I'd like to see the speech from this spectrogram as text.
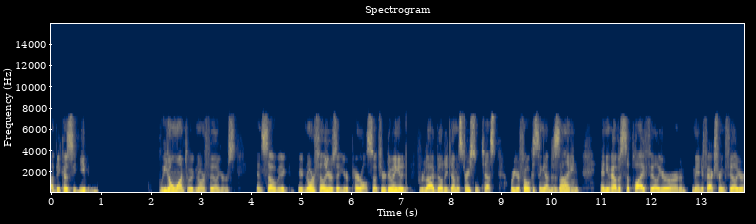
uh, because even, we don't want to ignore failures. And so ignore failures at your peril. So if you're doing a reliability demonstration test where you're focusing on design and you have a supply failure or a manufacturing failure,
